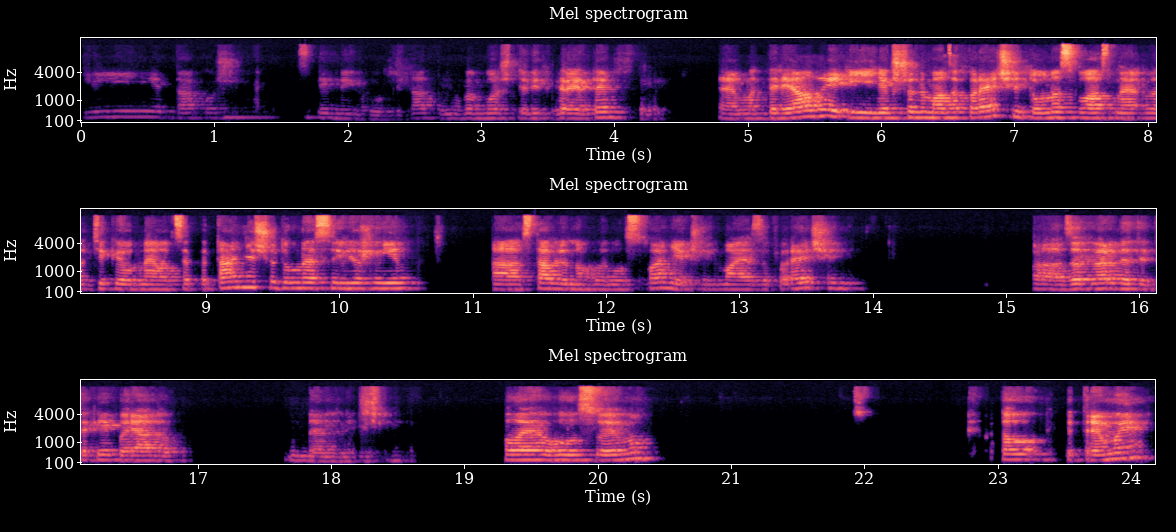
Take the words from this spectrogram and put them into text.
і також в спільній групі. Так, ви можете відкрити матеріали. І якщо нема заперечень, то у нас власне тільки одне оце питання щодо внесення змін. Ставлю на голосування, якщо немає заперечень, затвердити такий порядок денний. Колеги, голосуємо. Хто підтримує?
